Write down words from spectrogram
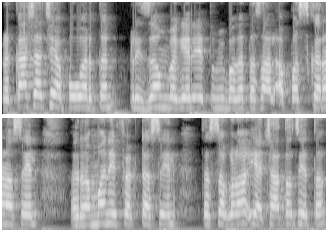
प्रकाशाचे अपवर्तन प्रिझम वगैरे तुम्ही बघत असाल अपस्करण असेल रमन इफेक्ट असेल तर सगळं याच्यातच येतं.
